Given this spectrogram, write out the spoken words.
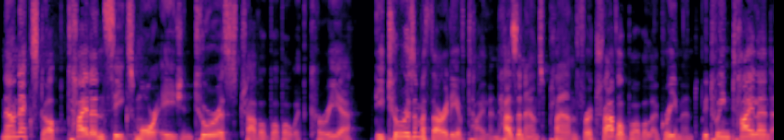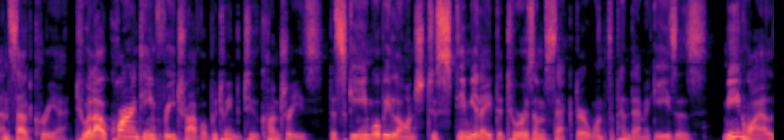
Now, next up, Thailand seeks more Asian tourists, travel bubble with Korea. The Tourism Authority of Thailand has announced plans for a travel bubble agreement between Thailand and South Korea to allow quarantine free travel between the two countries. The scheme will be launched to stimulate the tourism sector once the pandemic eases. Meanwhile,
